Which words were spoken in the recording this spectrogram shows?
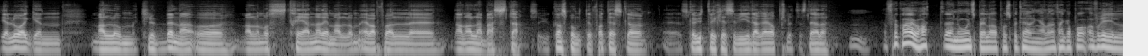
dialogen mellom klubbene og mellom oss trenere imellom er i hvert fall eh, den aller beste. Så utgangspunktet for at det skal, eh, skal utvikle seg videre, er absolutt til stede. Mm. For dere har jo hatt eh, noen spillere på hospitering, eller jeg tenker på Avril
